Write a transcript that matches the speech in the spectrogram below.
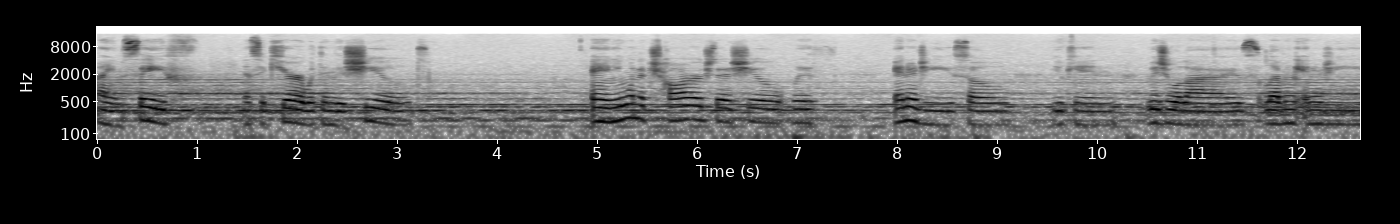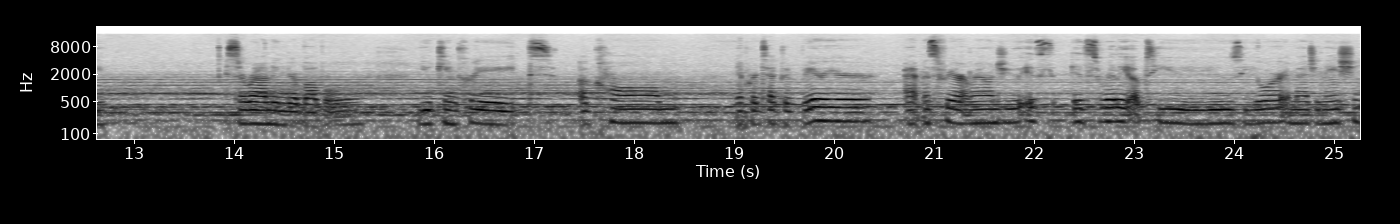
I am safe and secure within this shield. And you want to charge that shield with energy so you can visualize loving energy surrounding your bubble. You can create a calm and protective barrier atmosphere around you. It's it's really up to you. You use your imagination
